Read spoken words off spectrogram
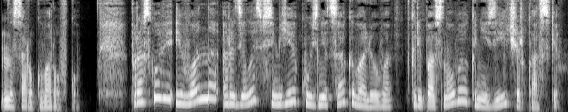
на сороку-воровку. Прасковья Ивановна родилась в семье кузнеца Ковалева, крепостного князей Черкасских.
